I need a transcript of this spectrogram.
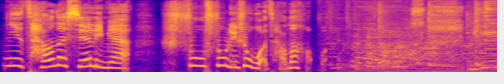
你藏在鞋里面，书书里是我藏的好不？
